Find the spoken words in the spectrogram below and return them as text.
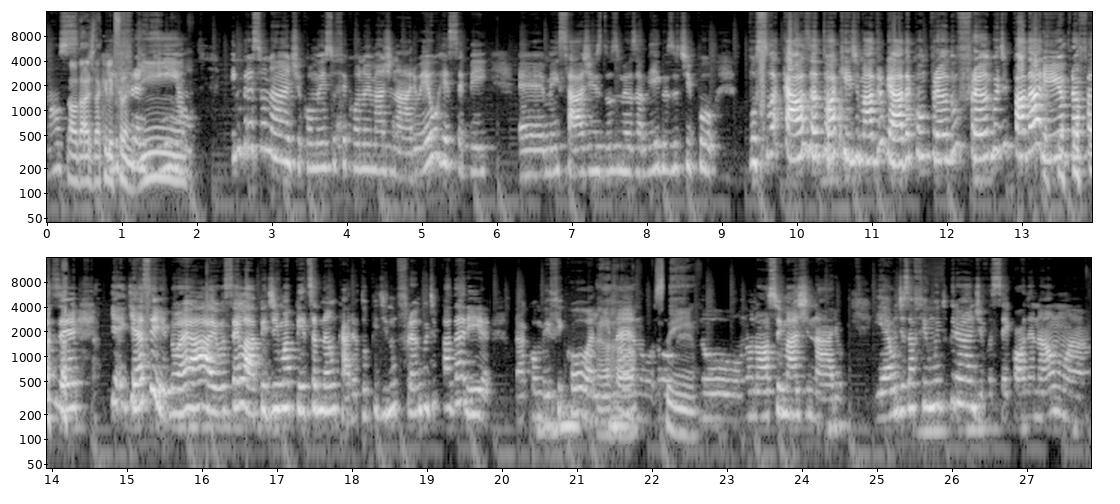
nossa. Saudade daquele franguinho. franguinho. Impressionante como isso ficou no imaginário. Eu recebi é, mensagens dos meus amigos do tipo. Por sua causa, eu tô aqui de madrugada comprando um frango de padaria para fazer. que, que é assim, não é, ah, eu sei lá, pedi uma pizza. Não, cara, eu tô pedindo um frango de padaria para comer ficou ali, uhum, né, no, no, no, no, nosso imaginário. E é um desafio muito grande você coordenar uma,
